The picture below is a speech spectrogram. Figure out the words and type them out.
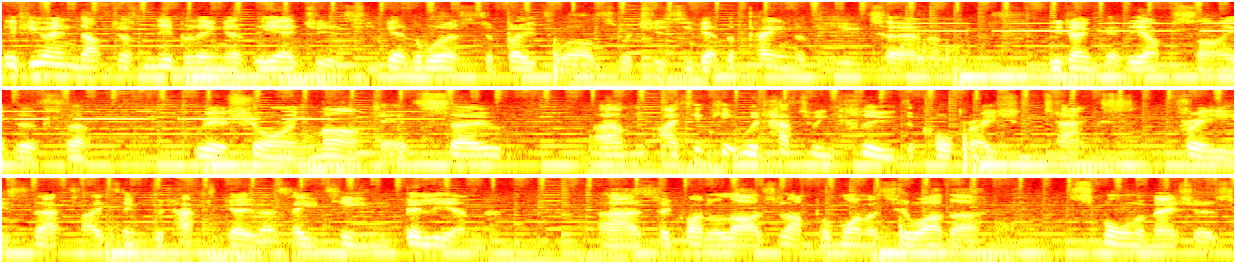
If you end up just nibbling at the edges, you get the worst of both worlds, which is you get the pain of the U-turn and you don't get the upside of uh, reassuring markets. So um, I think it would have to include the corporation tax freeze. That I think would have to go. That's 18 billion, uh, so quite a large lump, and one or two other smaller measures.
